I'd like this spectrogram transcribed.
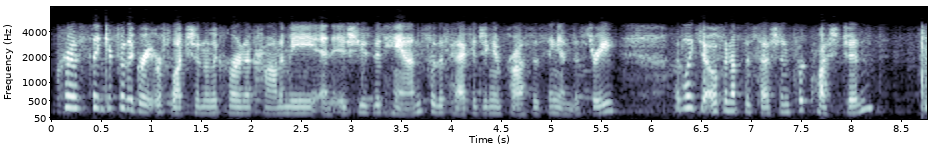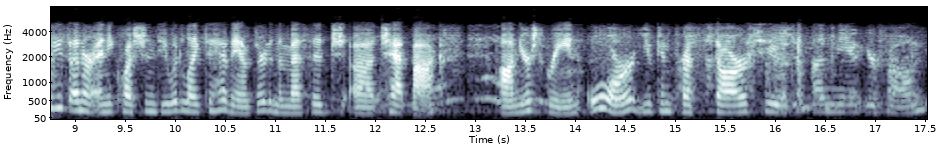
Chris, thank you for the great reflection on the current economy and issues at hand for the packaging and processing industry. I'd like to open up the session for questions. Please enter any questions you would like to have answered in the message uh, chat box on your screen, or you can press star to, to unmute your phone.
